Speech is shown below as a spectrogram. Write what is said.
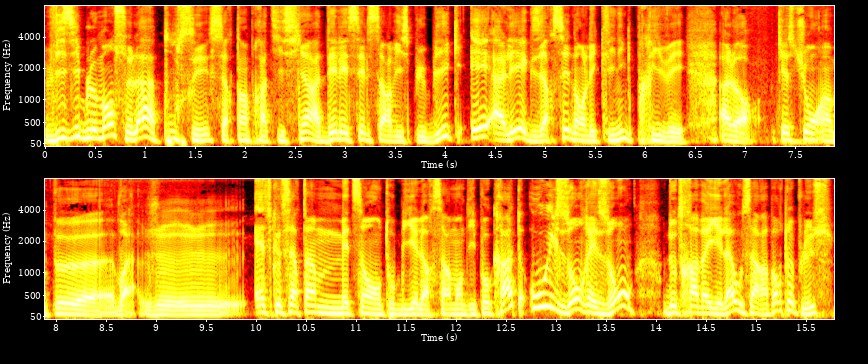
Visiblement, cela a poussé certains praticiens à délaisser le service public et aller exercer dans les cliniques privées. Alors, question un peu, euh, voilà, je, est-ce que certains médecins ont oublié leur serment d'Hippocrate ou ils ont raison de travailler là où ça rapporte le plus?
